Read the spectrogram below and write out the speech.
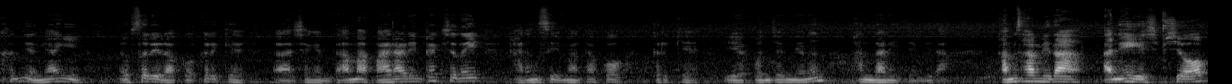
큰 영향이 없으리라고 그렇게 아, 생각합니다. 아마 viral infection의 가능성이 많다고 그렇게 예, 본 증례는 판단이 됩니다. 감사합니다. 안녕히 계십시오.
